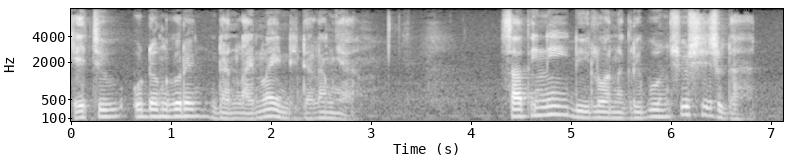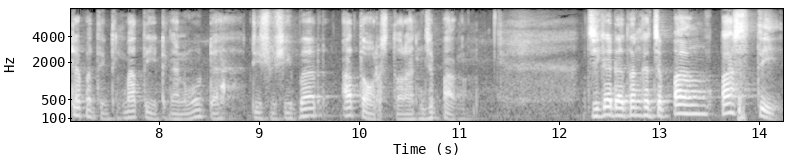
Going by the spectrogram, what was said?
keju, udang goreng, dan lain-lain di dalamnya. Saat ini di luar negeri pun sushi sudah dapat dinikmati dengan mudah di sushi bar atau restoran Jepang. Jika datang ke Jepang, pasti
